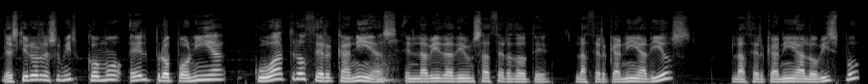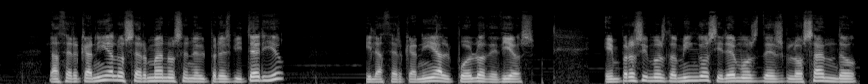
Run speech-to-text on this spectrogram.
les quiero resumir cómo él proponía cuatro cercanías en la vida de un sacerdote. La cercanía a Dios, la cercanía al obispo, la cercanía a los hermanos en el presbiterio y la cercanía al pueblo de Dios. En próximos domingos iremos desglosando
